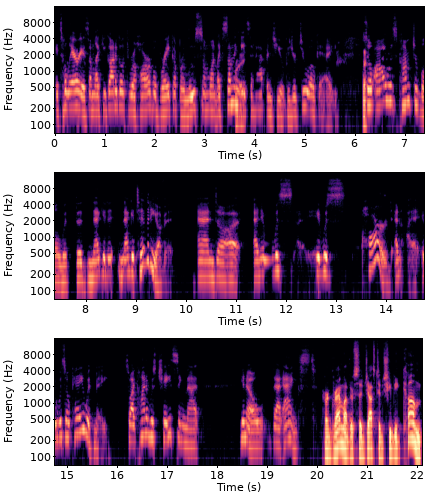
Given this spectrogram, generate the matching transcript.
It's hilarious. I'm like, you got to go through a horrible breakup or lose someone. Like something Right. needs to happen to you because you're too okay. so I was comfortable with the negative negativity of it, and uh, and it was it was hard, and I, it was okay with me. So I kind of was chasing that, you know, that angst. Her grandmother suggested she become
